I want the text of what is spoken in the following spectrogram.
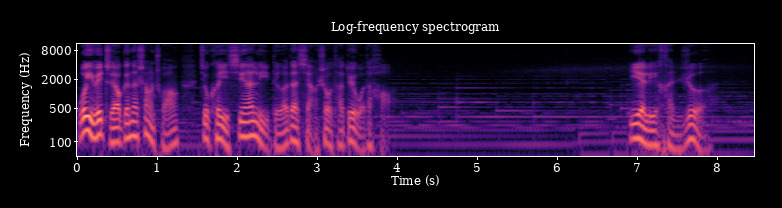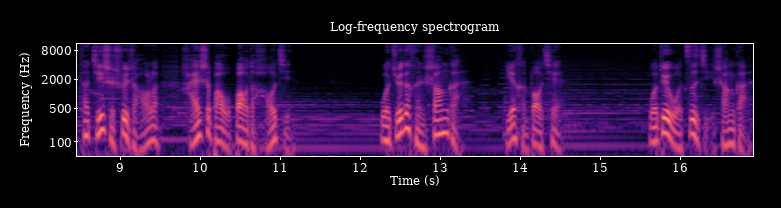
我以为只要跟他上床，就可以心安理得地享受他对我的好。夜里很热，他即使睡着了，还是把我抱得好紧。我觉得很伤感，也很抱歉。我对我自己伤感，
